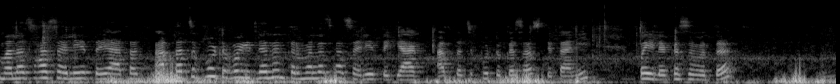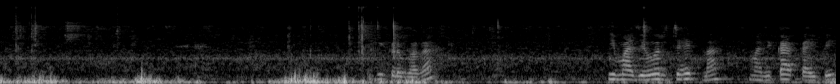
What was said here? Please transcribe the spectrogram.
मलाच हसायला येतं आहे आता आताचं फोटो बघितल्यानंतर मलाच हसायला येतं की आ- आत्ताचं फोटो कसं असतात आणि पहिलं कसं होतं इकडं बघा ही माझे वरचे आहेत ना माझे काका आहे ते.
